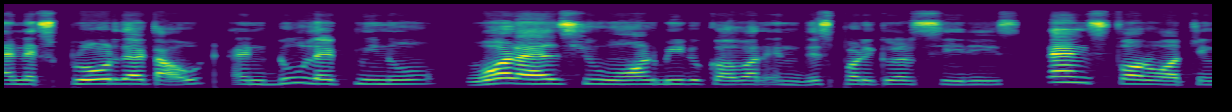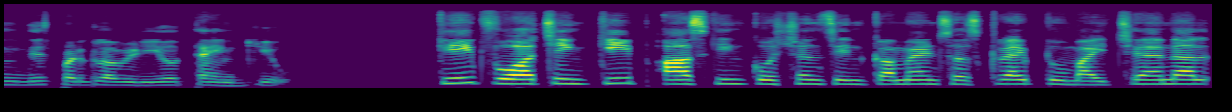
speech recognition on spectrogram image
and explore that out and do let me know what else you want me to cover in this particular series. Thanks for watching this particular video. Thank you. Keep watching, keep asking questions in comments, subscribe to my channel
